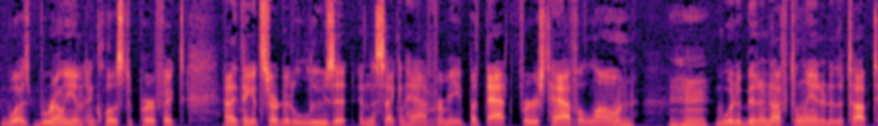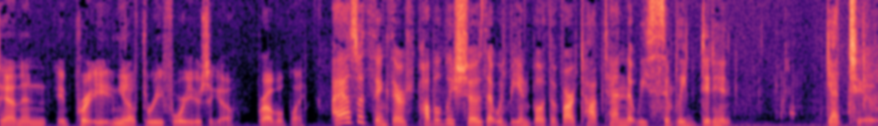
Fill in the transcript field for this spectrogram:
was brilliant and close to perfect, and I think it started to lose it in the second half for me. But that first half alone. Would have been enough to land it in the top ten, and it, pre- you know, three, four years ago, probably. I also think there's probably shows that would be in both of our top 10 that we simply didn't get to.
